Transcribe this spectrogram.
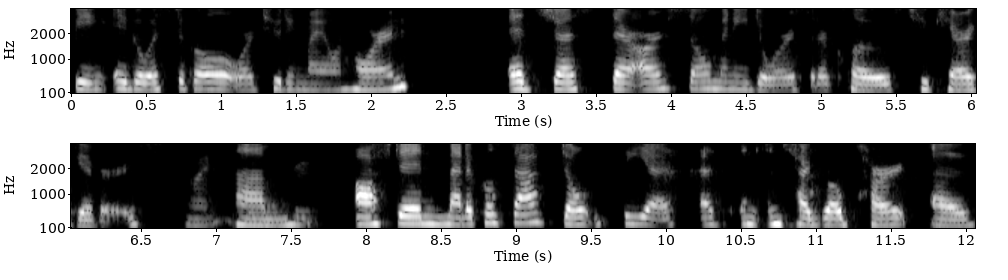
being egoistical or tooting my own horn it's just there are so many doors that are closed to caregivers right um, often medical staff don't see us as an integral part of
